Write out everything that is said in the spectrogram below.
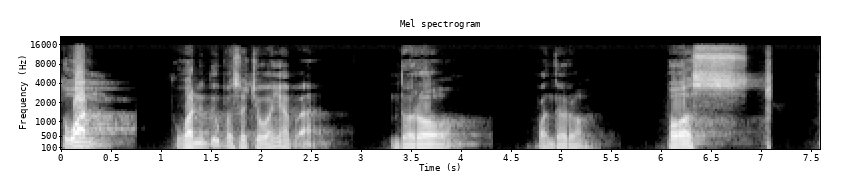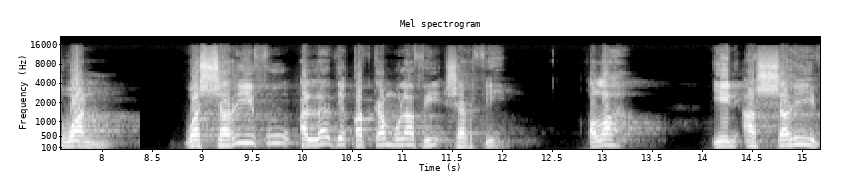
Tuan. Tuan itu bahasa Jawanya apa? Ndoro. Pandoro. Bos. Tuan. Wasyarifu alladhi qad kamula fi syarfi. Allah ini asyarif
